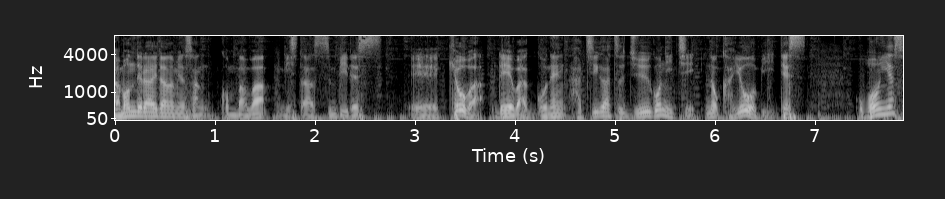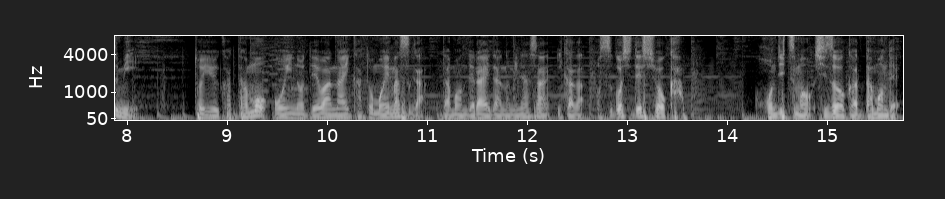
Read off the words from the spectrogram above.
ダモンデライダーの皆さんこんばんは。ミスタースンピーです、えー、今日は令和5年8月15日の火曜日です。お盆休みという方も多いのではないかと思いますがダモンデライダーの皆さんいかがお過ごしでしょうか？本日も静岡ダモンデ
